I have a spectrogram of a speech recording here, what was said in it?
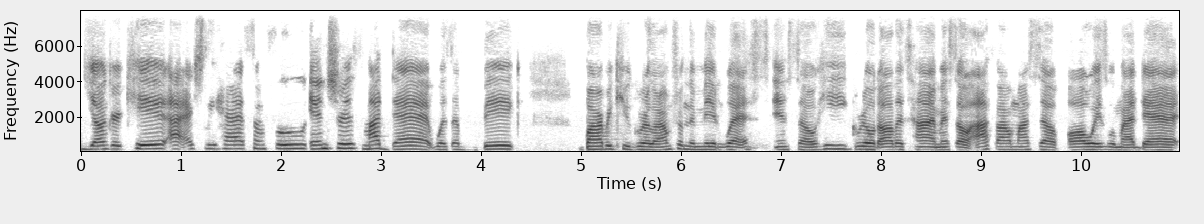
younger kid, I actually had some food interest. My dad was a big barbecue griller. I'm from the Midwest, and so he grilled all the time. And so I found myself always with my dad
